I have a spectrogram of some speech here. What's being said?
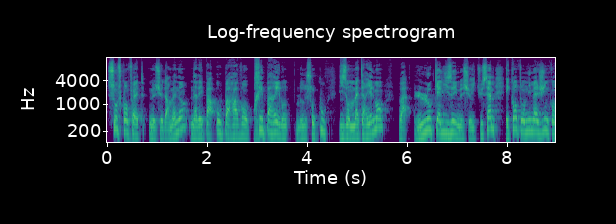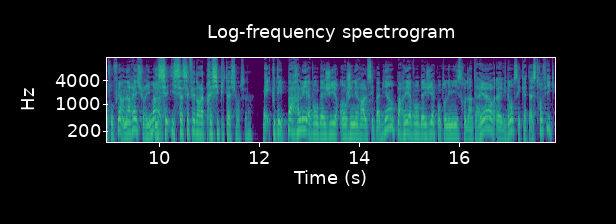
Sauf qu'en fait, M. Darmanin n'avait pas auparavant préparé son coup, disons matériellement, va localiser M. Iqsem. Et quand on imagine, quand on fait un arrêt sur image. ça s'est fait dans la précipitation, c'est ça? Bah, Écoutez, parler avant d'agir, en général, c'est pas bien. Parler avant d'agir quand on est ministre de l'Intérieur, euh, évidemment, c'est catastrophique.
